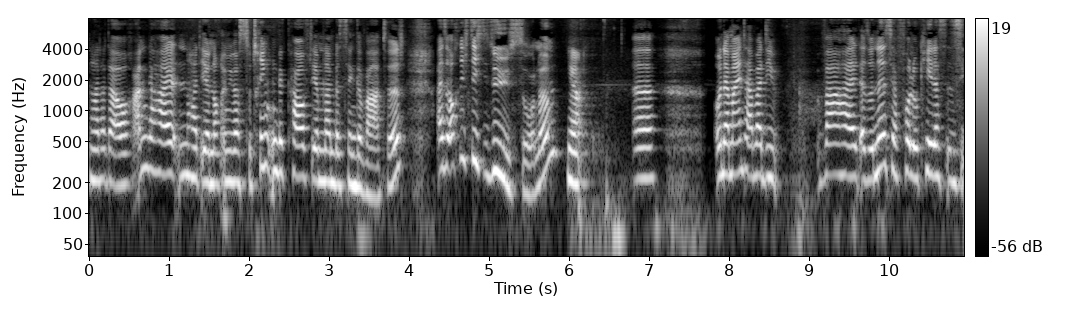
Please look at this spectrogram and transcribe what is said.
Dann hat er da auch angehalten, hat ihr noch irgendwie was zu trinken gekauft, die haben dann ein bisschen gewartet. Also auch richtig süß, so, ne? Ja. Äh, und er meinte aber, die war halt, also ne, ist ja voll okay, dass es,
